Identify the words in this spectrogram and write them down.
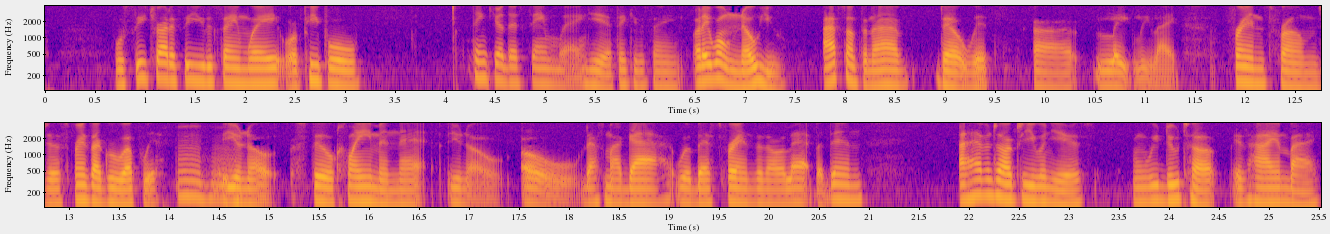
will see try to see you the same way, or people think you're the same way. yeah think you're the same, or they won't know you. That's something I've dealt with uh, lately, like friends from just friends I grew up with hmm you know, still claiming that, you know, oh, that's my guy, we're best friends and all that. But then I haven't talked to you in years. When we do talk, it's hi and bye.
